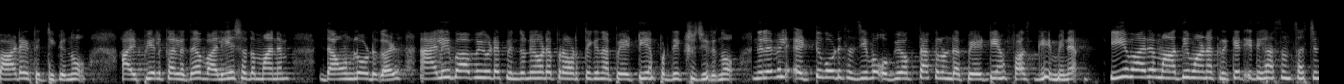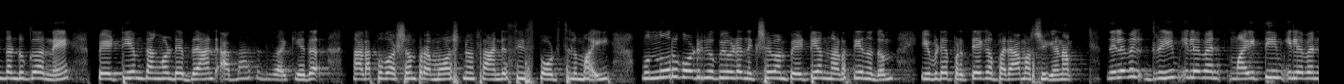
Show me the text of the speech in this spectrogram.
പാടെ തെറ്റിക്കുന്നു. ഐ പി എൽ കാലത്ത് വലിയ ശതമാനം ഡൗൺലോഡുകൾ ആലിബാബയുടെ പിന്തുണയോടെ പ്രവർത്തിക്കുന്ന പേടിഎം പ്രതീക്ഷിച്ചിരുന്നു. നിലവിൽ എട്ട് കോടി സജീവ ഉപയോക്താക്കളുണ്ട് പേടിഎം ഫസ്റ്റ് ഗെയിമിന് ഈ വാരം ആദ്യമാണ് ക്രിക്കറ്റ് ഇതിഹാസം സച്ചിൻ തെണ്ടുൽക്കറിനെ പേടിഎം തങ്ങളുടെ ബ്രാൻഡ് അംബാസഡറാക്കിയത് നടപ്പ് വർഷം പ്രൊമോഷനും ഫാന്റസി സ്പോർട്സിലുമായി മുന്നൂറ് കോടി രൂപയുടെ നിക്ഷേപം പേടിഎം നടത്തിയെന്നതും ഇവിടെ പ്രത്യേകം പരാമർശിക്കണം. നിലവിൽ dream eleven my team eleven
